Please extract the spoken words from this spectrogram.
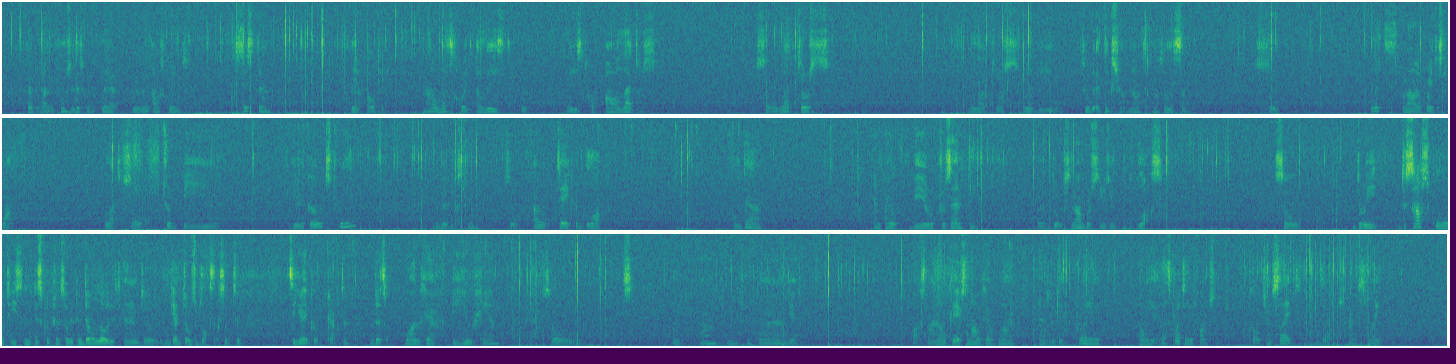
We have the running function that will be clear, clearing our screen. So system clear. Okay. Now let's create a list, list of our letters. So letters, letters will be it will be a dictionary, not, not a listen. So let's for now create just one letter. So it should be Unicode string. It be a big string. So I will take a block from there and I will be representing uh, those numbers using the blocks. So the the source code is in the description so you can download it and uh, get those blocks actually too. It's a Unicode character so that's why we have a U here. So it's one, two, three, four, and yeah. Last line okay so now we have one and we can print oh yeah let's create a new function. Called translate. Translate?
